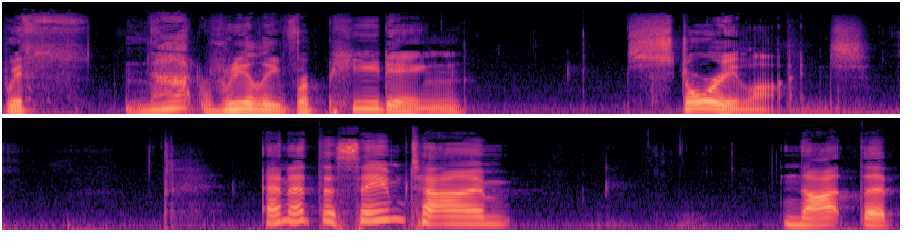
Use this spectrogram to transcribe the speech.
with not really repeating storylines. And at the same time, not that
